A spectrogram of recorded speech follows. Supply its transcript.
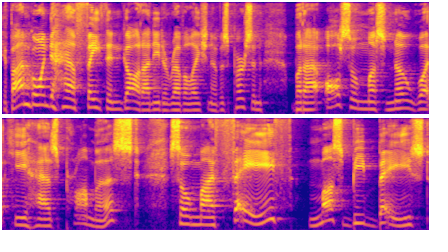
if I'm going to have faith in God, I need a revelation of His person, but I also must know what He has promised. So my faith must be based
